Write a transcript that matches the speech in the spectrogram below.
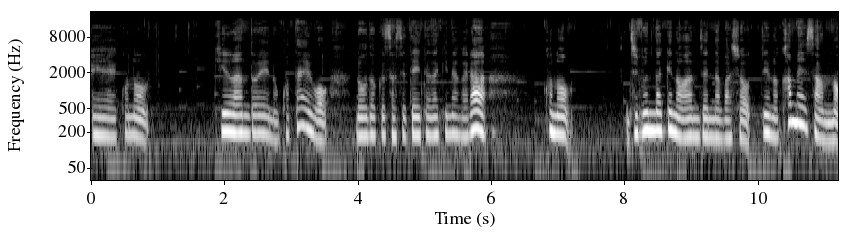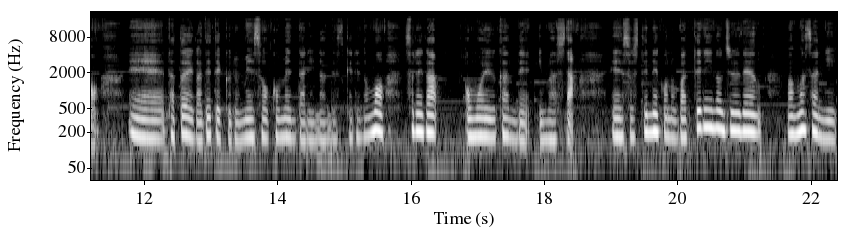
えー、この Q&A の答えを、朗読させていただきながらこの自分だけの安全な場所っていうのは亀さんの、えー、例えが出てくる瞑想コメンタリーなんですけれどもそれが思い浮かんでいました、えー、そしてねこのバッテリーの充電はまさに、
